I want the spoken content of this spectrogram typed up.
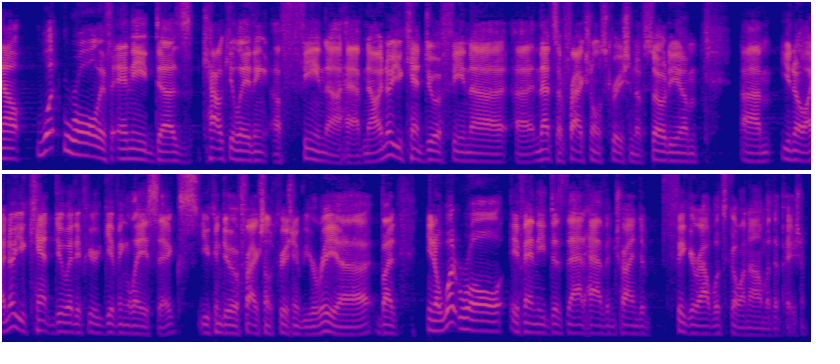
Now, what role, if any, does calculating a FENA have? Now, I know you can't do a FENA, uh, and that's a fractional excretion of sodium. Um, you know, I know you can't do it if you're giving Lasix. You can do a fractional excretion of urea, but you know, what role, if any, does that have in trying to figure out what's going on with the patient?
